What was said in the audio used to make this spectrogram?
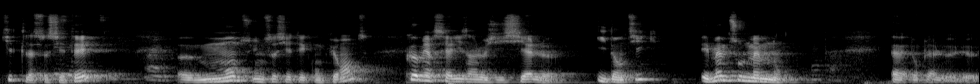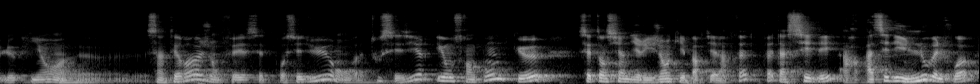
quittent la société, montent une société concurrente, commercialisent un logiciel identiques et même sous le même nom. Euh, donc là, le, client euh, s'interroge, on fait cette procédure, on va tout saisir et on se rend compte que cet ancien dirigeant qui est parti à la retraite, en fait, a cédé, a, cédé une nouvelle fois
